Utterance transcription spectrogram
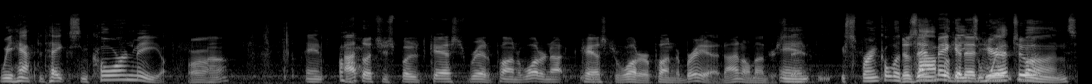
we have to take some cornmeal Uh-huh. and I thought you were supposed to cast your bread upon the water, not cast your water upon the bread. I don't understand. and sprinkle the Does that top make of it these wet to it?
